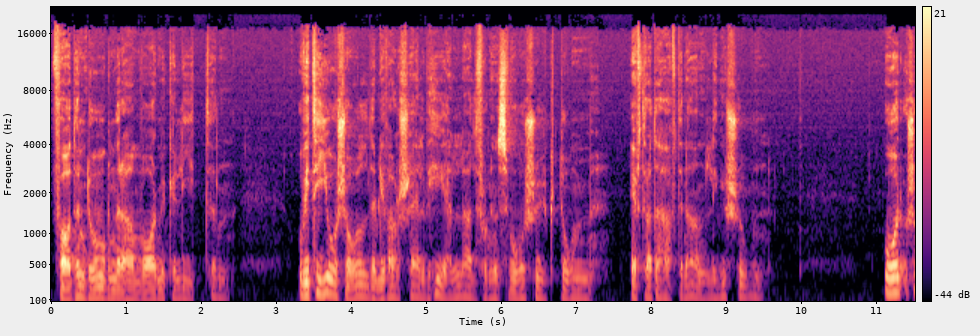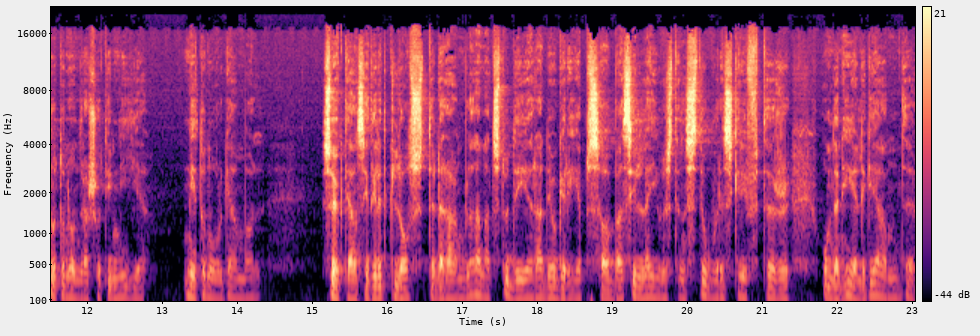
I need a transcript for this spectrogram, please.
Fadern dog när han var mycket liten och vid tio års ålder blev han själv helad från en svår sjukdom efter att ha haft en andlig vision. År 1779, 19 år gammal, sökte han sig till ett kloster där han bland annat studerade och greps av Basileus den store skrifter om den helige Ande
